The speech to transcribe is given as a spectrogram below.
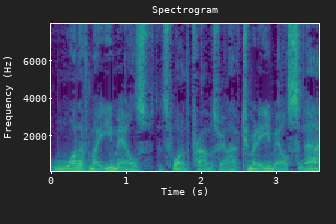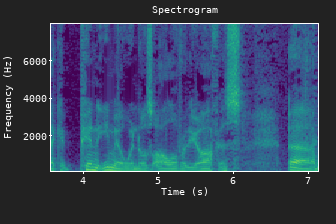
one of my emails. That's one of the problems we all have too many emails. So now I could pin email windows all over the office. Uh,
